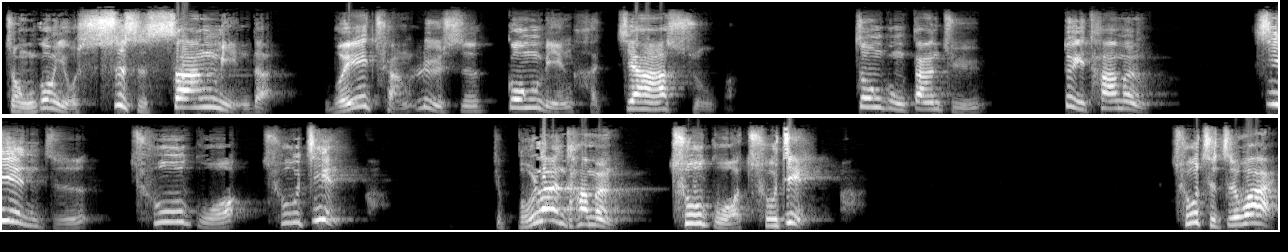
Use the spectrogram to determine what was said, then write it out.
总共有四十三名的维权律师、公民和家属，中共当局对他们禁止出国出境就不让他们出国出境除此之外。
